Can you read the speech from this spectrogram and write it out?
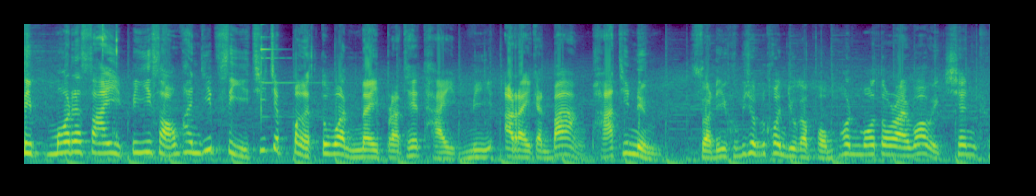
10 มอเตอร์ไซค์ปี 2024 ที่จะเปิดตัวในประเทศไทยมีอะไรกันบ้าง พาร์ทที่ 1 สวัสดีคุณผู้ชมทุกคนอยู่กับผมพลโมโตไรวลอีกเช่นเค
